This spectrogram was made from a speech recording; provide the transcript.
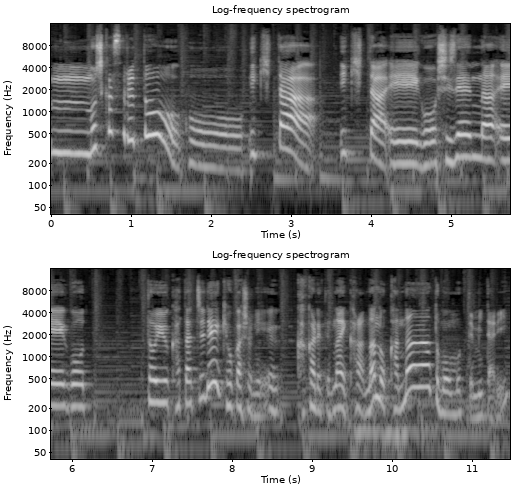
うん、もしかすると、こう、生きた、生きた英語、自然な英語という形で教科書に書かれてないからなのかなとも思ってみたり。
